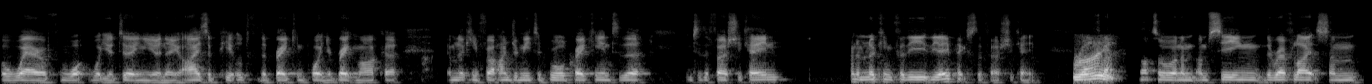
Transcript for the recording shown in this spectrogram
aware of what, what you're doing. You know, your eyes are peeled for the braking point, your brake marker. I'm looking for a hundred meter broad braking into the into the first chicane, and I'm looking for the the apex of the first chicane. Right. All, and I'm I'm seeing the rev lights. I'm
